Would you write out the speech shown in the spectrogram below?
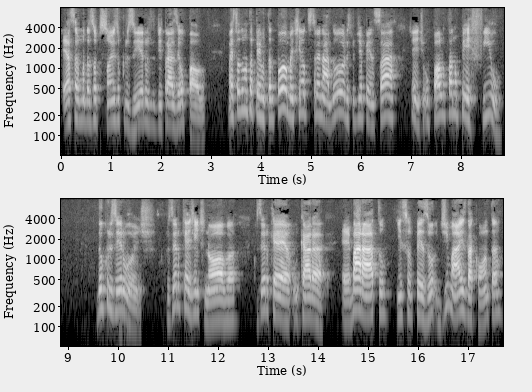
essa é uma das opções do Cruzeiro de trazer o Paulo. Mas todo mundo está perguntando, pô, mas tinha outros treinadores, podia pensar. Gente, o Paulo está no perfil do Cruzeiro hoje. Cruzeiro quer gente nova, Cruzeiro quer um cara é, barato, isso pesou demais da conta.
